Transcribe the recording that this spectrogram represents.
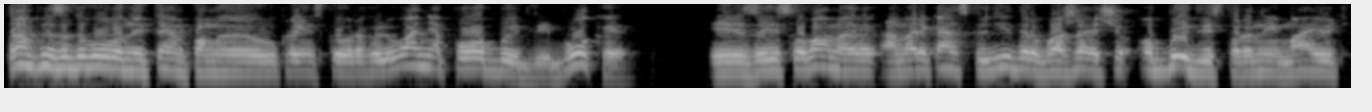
Трамп незадоволений темпами українського регулювання по обидві боки. І за її словами, американський лідер вважає, що обидві сторони мають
